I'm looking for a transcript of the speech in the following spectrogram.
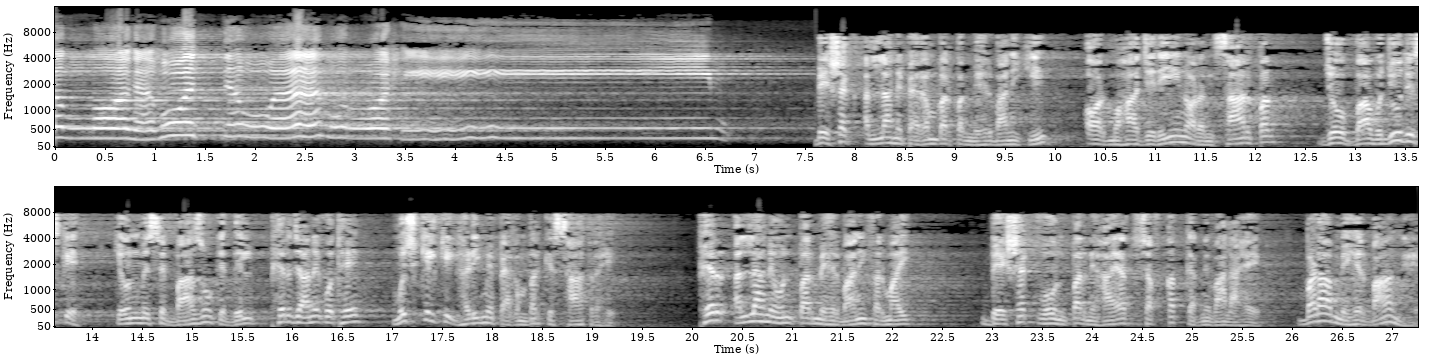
الله هو التواب الرحيم بے شک اللہ نے پیغمبر پر مہربانی کی اور مہاجرین اور انصار پر جو باوجود اس کے کہ ان میں سے بازوں کے دل پھر جانے کو تھے مشکل کی گھڑی میں پیغمبر کے ساتھ رہے۔ پھر اللہ نے ان پر مہربانی فرمائی۔ بے شک وہ ان پر نہایت شفقت کرنے والا ہے۔ بڑا مہربان ہے۔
